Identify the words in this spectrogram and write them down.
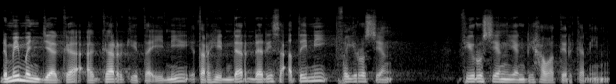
Demi menjaga agar kita ini terhindar dari saat ini virus yang virus yang yang dikhawatirkan ini.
